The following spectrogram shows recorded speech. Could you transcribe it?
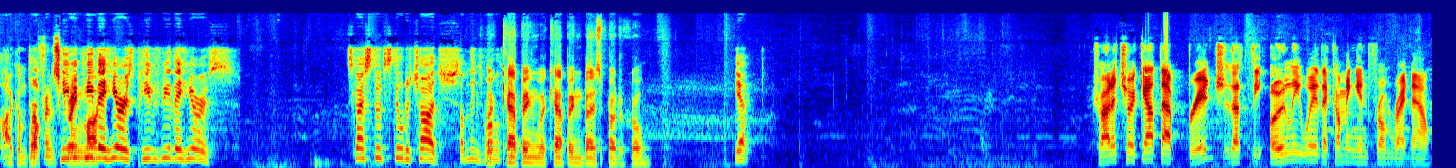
I can block. Reference green PvP mark. their heroes, PvP their heroes. This guy stood still to charge. Something's wrong We're with him. capping. We're capping base protocol. Yep. Try to choke out that bridge. That's the only way they're coming in from right now.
